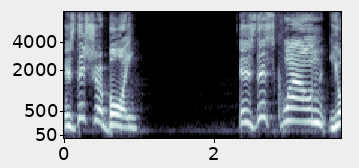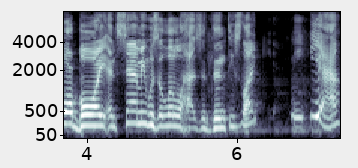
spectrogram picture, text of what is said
Is this your boy? Is this clown your boy? And Sami was a little hesitant. He's like, Yeah.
